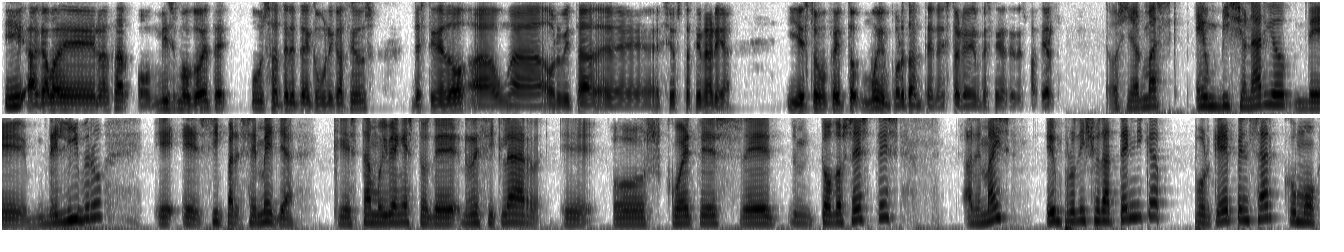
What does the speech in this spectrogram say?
e acaba de lanzar o mismo cohete un satélite de comunicacións destinado a unha órbita eh, xeoestacionaria. E isto é un feito moi importante na historia da investigación espacial. O señor Musk é un visionario de, de libro e, e si semella que está moi ben isto de reciclar eh, os cohetes eh, todos estes. Ademais, é un prodixio da técnica porque é pensar como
